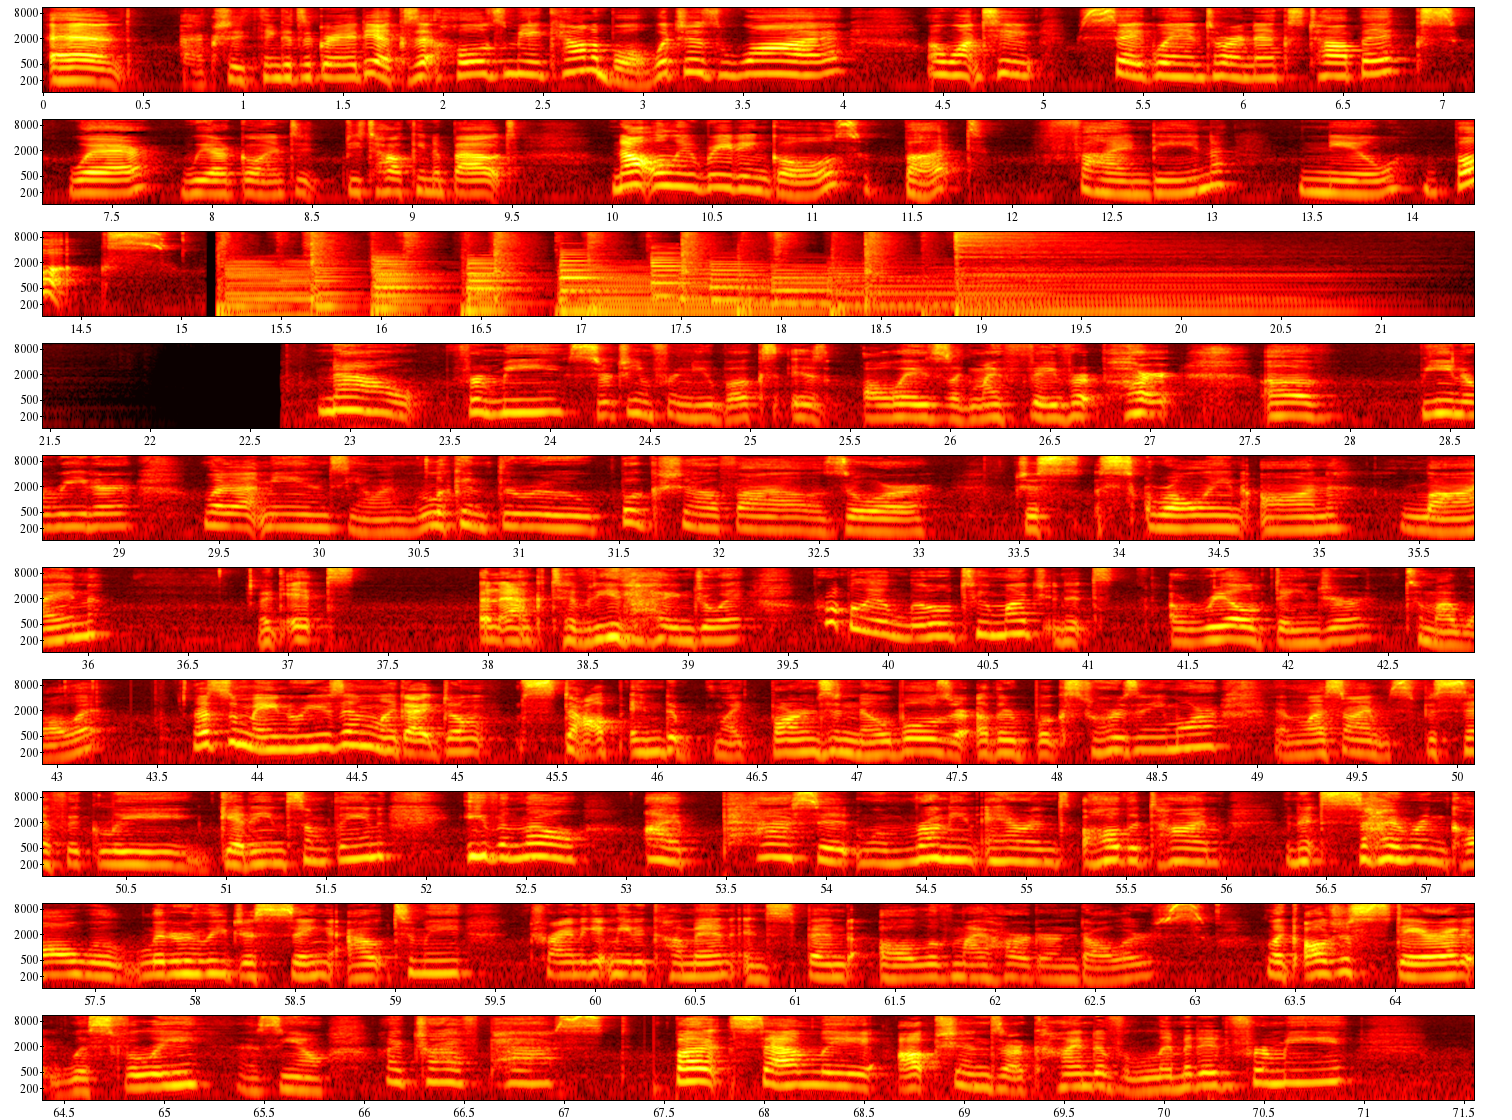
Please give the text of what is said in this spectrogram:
and I actually think it's a great idea because it holds me accountable, which is why I want to segue into our next topics, where we are going to be talking about not only reading goals, but finding new books. Now, for me, searching for new books is always like my favorite part of being a reader. What that means, you know, I'm looking through bookshelf files or just scrolling online. Like it's an activity that I enjoy probably a little too much and it's a real danger to my wallet. That's the main reason like I don't stop into like Barnes and Nobles or other bookstores anymore unless I'm specifically getting something even though I pass it when running errands all the time and its siren call will literally just sing out to me trying to get me to come in and spend all of my hard earned dollars. Like, I'll just stare at it wistfully as, you know, I drive past. But sadly, options are kind of limited for me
